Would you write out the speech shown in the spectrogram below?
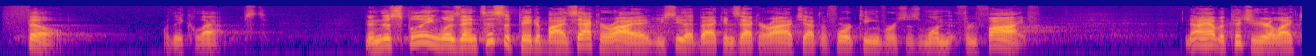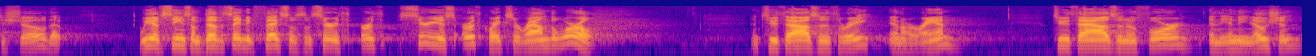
fell or they collapsed. And this splitting was anticipated by Zechariah. You see that back in Zechariah chapter 14, verses 1 through 5. Now, I have a picture here I'd like to show that we have seen some devastating effects of some serious, serious earthquakes around the world. In 2003 in Iran, 2004 in the Indian Ocean,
